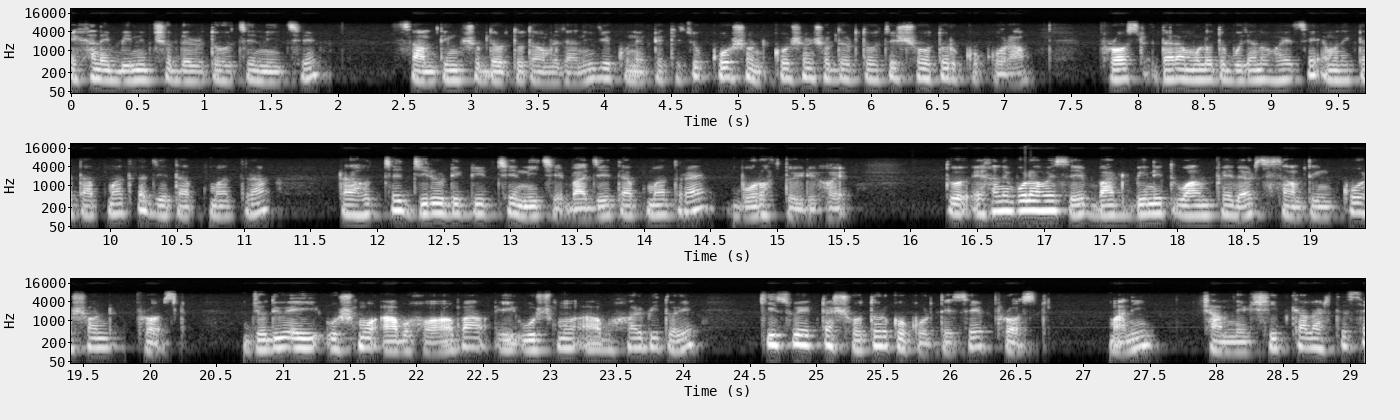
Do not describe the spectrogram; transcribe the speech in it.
এখানে বিনিথ শব্দের অর্থ হচ্ছে নিচে। সামথিং শব্দের অর্থ তো আমরা জানি যে কোনো একটা কিছু কোশন কোশন শব্দের অর্থ হচ্ছে সতর্ক করা। ফ্রস্ট দ্বারা মূলত বোঝানো হয়েছে এমন একটা তাপমাত্রা, যে তাপমাত্রাটা হচ্ছে জিরো ডিগ্রির চেয়ে নিচে বা যে তাপমাত্রায় বরফ তৈরি হয়। তো এখানে বলা হয়েছে but beneath one feathers something caution frost যদিও এই উষ্ণ আবহাওয়া বা এই উষ্ণ আবহাওয়ার ভিতরে কিছু একটা সতর্ক করতেছে ফ্রস্ট মানে সামনে শীতকাল আসতেছে,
